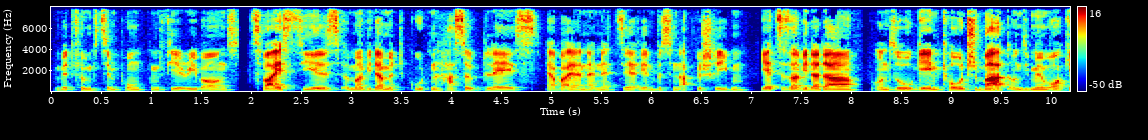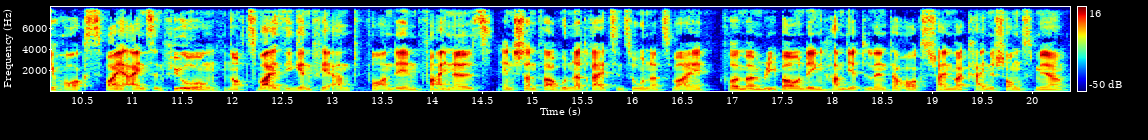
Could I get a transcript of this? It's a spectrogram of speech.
mit 15 Punkten, 4 Rebounds, 2 Steals, immer wieder mit guten Hustle-Plays. Er war ja in der Netzserie ein bisschen abgeschrieben. Jetzt ist er wieder da und so gehen Coach Bud und die Milwaukee Hawks 2-1 in Führung. Noch zwei Siege entfernt von den Finals. Endstand war 113 zu 102. Vor allem beim Rebounding haben die Atlanta Hawks scheinbar keine Chance mehr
